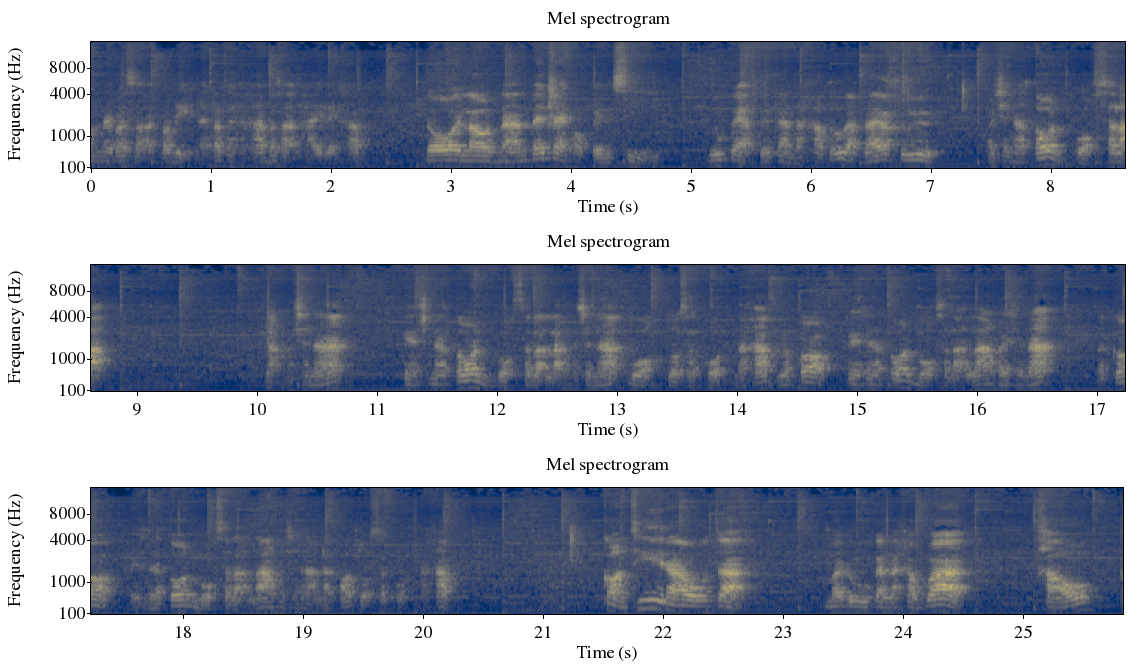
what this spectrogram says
ำในภาษาเกาหลีนะก็จะคล้ายภาษาไทยเลยครับ โดยเรานั้นได้แบ่งออกเป็น 4 รูปแบบด้วยกันนะครับ รูปแบบแรกก็คือพยัญชนะต้นบวกสระหลังพยัญชนะพยัญชนะต้นบวกสระหลังพยัญชนะบวกตัวสะกดนะครับ แล้วก็พยัญชนะต้นบวกสระล่างพยัญชนะ แล้วก็พยัญชนะต้นบวกสระล่างพยัญชนะ แล้วก็ตัวสะกดนะครับ ก่อนที่เราจะมาดูกันนะครับว่าเขาผ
